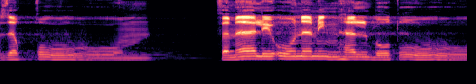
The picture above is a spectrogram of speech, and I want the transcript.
زقوم. فمالئون منها البطون.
